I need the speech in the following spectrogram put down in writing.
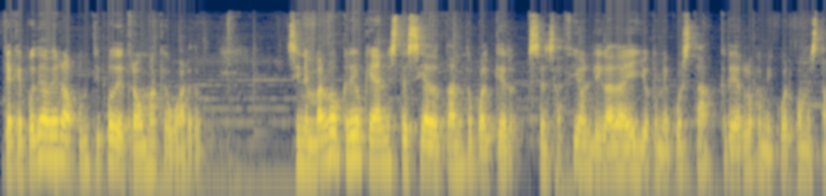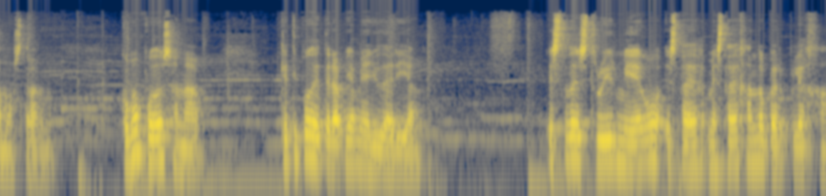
ya que puede haber algún tipo de trauma que guardo. Sin embargo, creo que ha anestesiado tanto cualquier sensación ligada a ello que me cuesta creer lo que mi cuerpo me está mostrando. ¿Cómo puedo sanar? ¿Qué tipo de terapia me ayudaría? Esto de destruir mi ego me está dejando perpleja.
